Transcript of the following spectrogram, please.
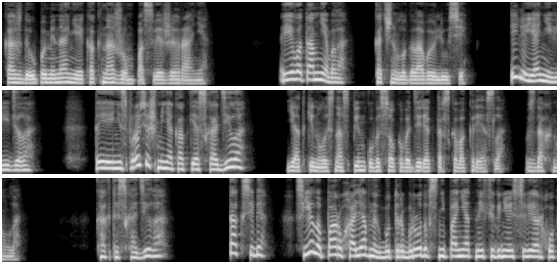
каждое упоминание как ножом по свежей ране. «Его там не было», — качнула головой Люси. «Или я не видела. Ты не спросишь меня, как я сходила?» Я откинулась на спинку высокого директорского кресла, вздохнула. «Как ты сходила?» «Так себе. Съела пару халявных бутербродов с непонятной фигней сверху,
